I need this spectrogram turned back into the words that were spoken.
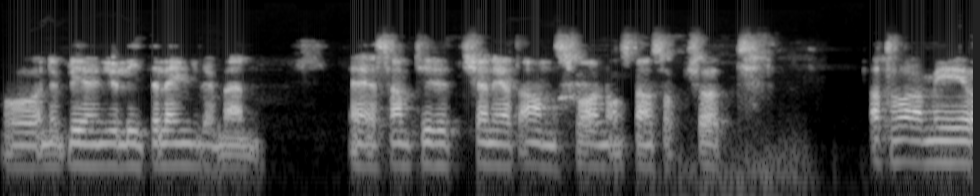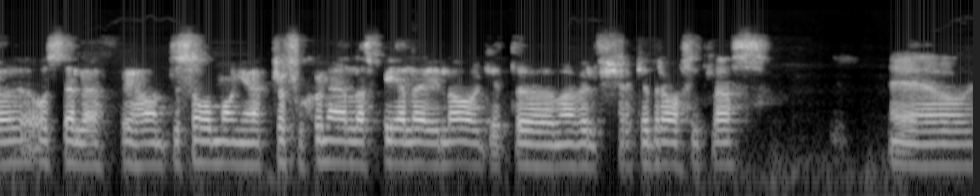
och nu blir den ju lite längre men eh, samtidigt känner jag ett ansvar någonstans också att, att vara med och, och ställa upp. Vi har inte så många professionella spelare i laget och man vill försöka dra sitt lass. Eh, och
